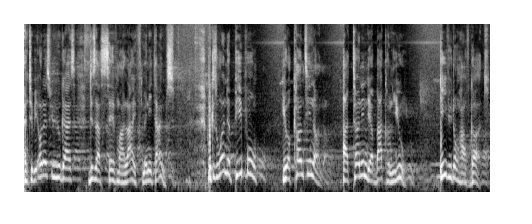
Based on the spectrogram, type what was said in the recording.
And to be honest with you guys, this has saved my life many times. Because when the people you are counting on are turning their back on you, if you don't have God,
